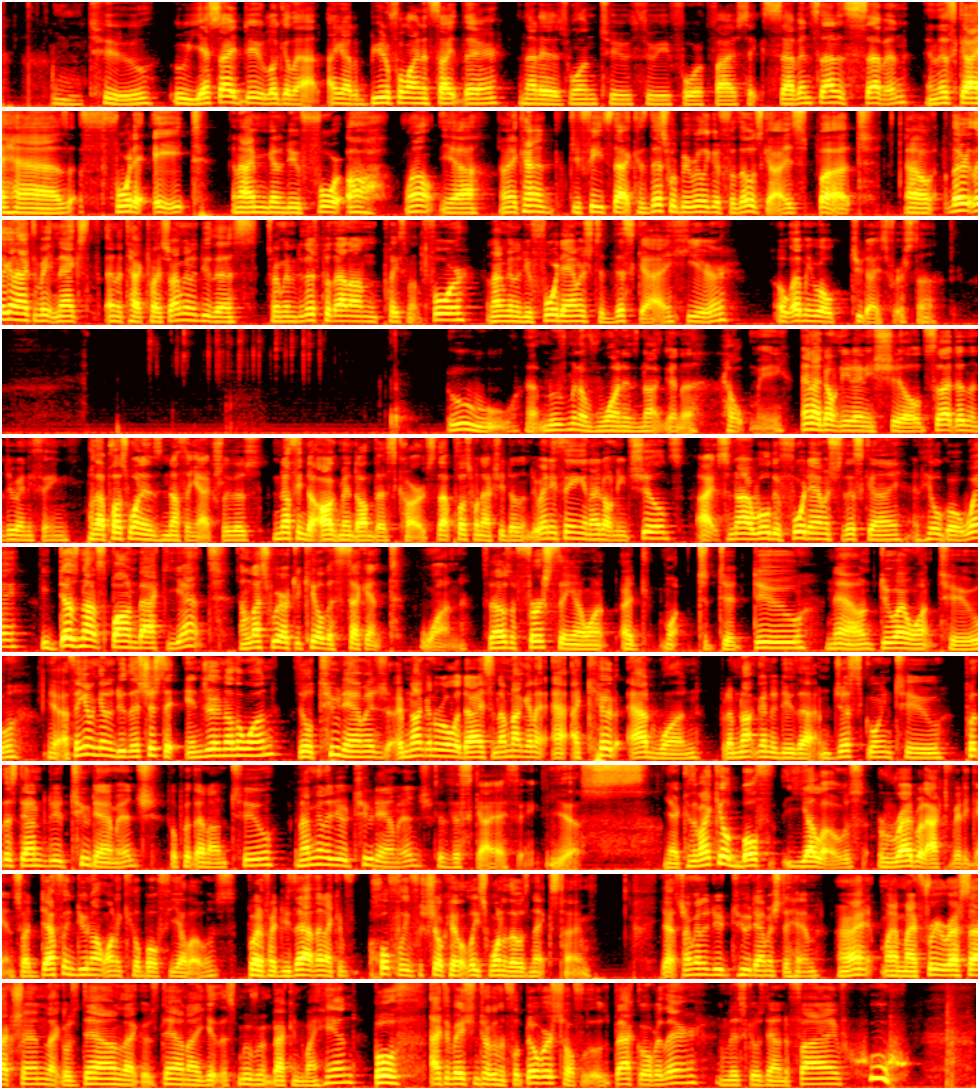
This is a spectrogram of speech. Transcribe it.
Two. Ooh, yes, I do. Look at that. I got a beautiful line of sight there. And that is one, two, three, four, five, six, seven. So that is seven. And this guy has four to eight. And I'm going to do four. Oh, well, yeah. I mean, it kind of defeats that because this would be really good for those guys. But Oh, they're, they're going to activate next and attack twice. So I'm going to do this. So I'm going to do this, put that on placement four. And I'm going to do four damage to this guy here. Oh, let me roll two dice first. Huh? Ooh, that movement of one is not going to help me. And I don't need any shields, so that doesn't do anything. That plus one is nothing actually. There's nothing to augment on this card. So that plus one actually doesn't do anything, and I don't need shields. Alright, so now I will do four damage to this guy, and he'll go away. He does not spawn back yet, unless we are to kill the second one. So that was the first thing I want I want to, to do. Now, do I want to yeah, I think I'm going to do this just to injure another one. Deal two damage. I'm not going to roll a dice, and I'm not going to. I could add one, but I'm not going to do that. I'm just going to put this down to do two damage. So put that on two. And I'm going to do two damage to this guy, I think. Yes. Yeah, because if I killed both yellows, red would activate again. So I definitely do not want to kill both yellows. But if I do that, then I can hopefully sure kill at least one of those next time. Yeah, so I'm going to do two damage to him. All right, my, my free rest action, that goes down, that goes down. I get this movement back into my hand. Both activation tokens are flipped over, so I'll flip those back over there. And this goes down to five. Whew.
